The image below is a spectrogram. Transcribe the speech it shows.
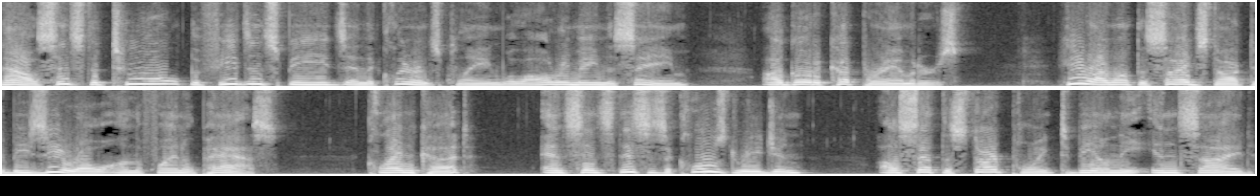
Now, since the tool, the feeds and speeds, and the clearance plane will all remain the same, I'll go to Cut Parameters. Here I want the side stock to be zero on the final pass. Climb Cut, and since this is a closed region, I'll set the start point to be on the inside.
